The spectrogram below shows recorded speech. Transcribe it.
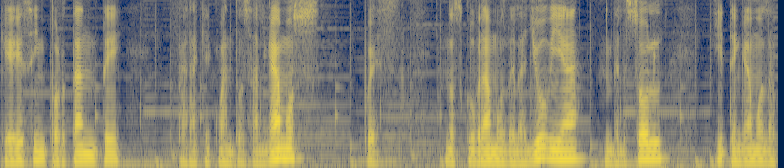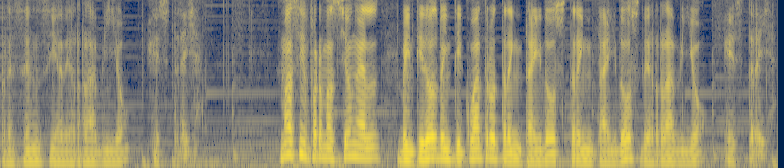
que es importante para que cuando salgamos pues nos cubramos de la lluvia, del sol y tengamos la presencia de Radio Estrella. Más información al 2224 3232 de Radio Estrella.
